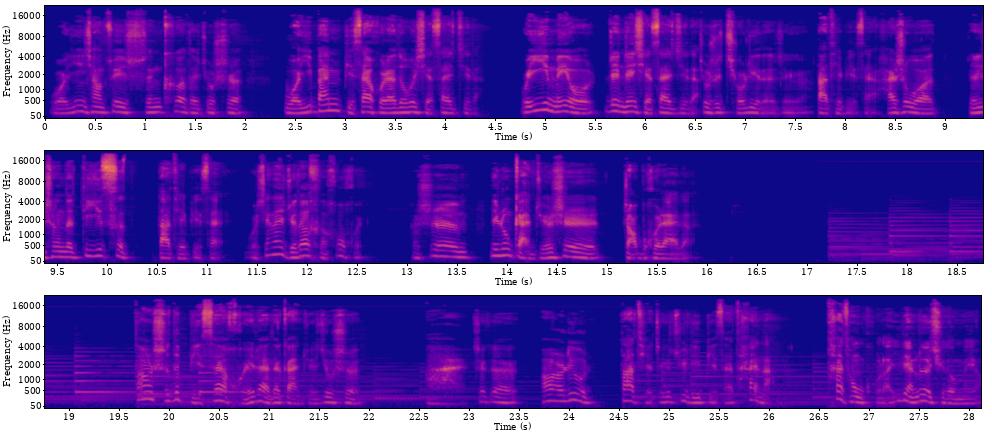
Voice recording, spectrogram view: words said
我印象最深刻的就是，我一般比赛回来都会写赛季的，唯一没有认真写赛季的，就是球里的这个大铁比赛，还是我人生的第一次大铁比赛。我现在觉得很后悔，可是那种感觉是找不回来的。当时的比赛回来的感觉就是，哎，这个。二二六大铁这个距离比赛太难了，太痛苦了，一点乐趣都没有，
